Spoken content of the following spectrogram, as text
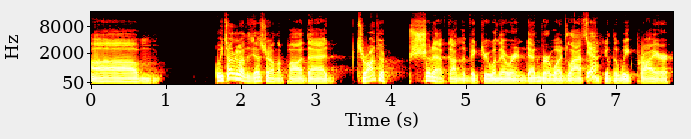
Um, we talked about this yesterday on the pod that Toronto should have gotten the victory when they were in Denver. What last Yeah. week or the week prior?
